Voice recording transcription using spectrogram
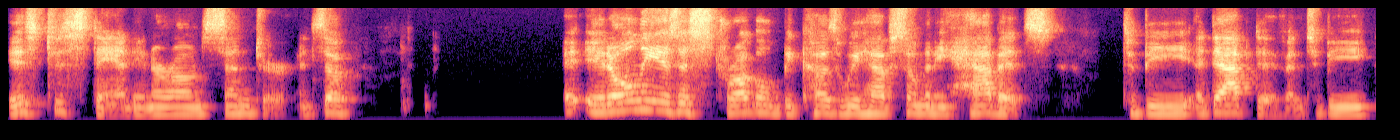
is to stand in our own center and so it only is a struggle because we have so many habits to be adaptive and to be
